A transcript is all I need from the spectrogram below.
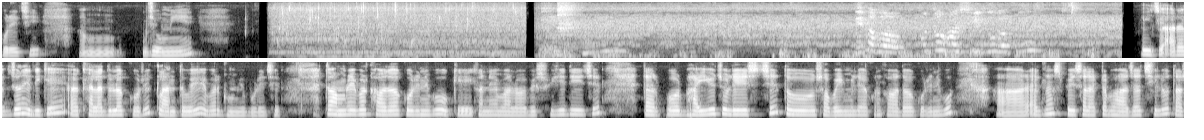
করেছি জমিয়ে। বাবা, কত হাসি গো এই যে আর একজন এদিকে খেলাধুলা করে ক্লান্ত হয়ে এবার ঘুমিয়ে পড়েছে। তো আমরা এবার খাওয়া দাওয়া করে নেব, ওকে এখানে ভালোভাবে শুয়ে দিয়েছে। তারপর ভাইও চলে এসছে, তো সবাই মিলে এখন খাওয়া দাওয়া করে নেব। আর একদম স্পেশাল একটা ভাজা ছিল, তার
